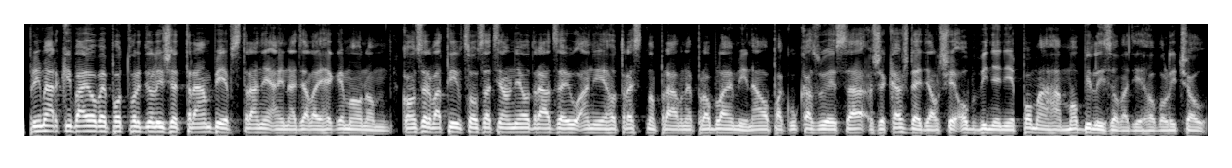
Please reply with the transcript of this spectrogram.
Primárky Vajové potvrdili, že Trump je v strane aj naďalej hegemónom. Konzervatívcov zatiaľ neodrádzajú ani jeho trestnoprávne problémy. Naopak ukazuje sa, že každé ďalšie obvinenie pomáha mobilizovať jeho voličov.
